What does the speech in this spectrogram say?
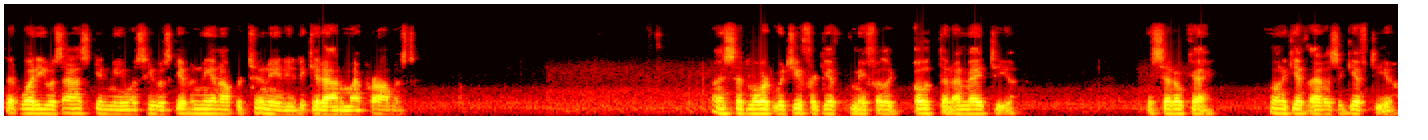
that what he was asking me was he was giving me an opportunity to get out of my promise. I said, Lord, would you forgive me for the oath that I made to you? He said, Okay, I want to give that as a gift to you.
